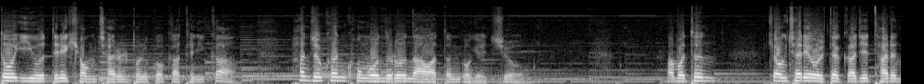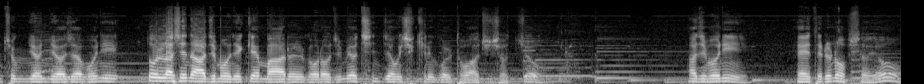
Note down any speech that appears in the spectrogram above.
또 이웃들이 경찰을 볼 것 같으니까 한적한 공원으로 나왔던 거겠죠. 아무튼 경찰이 올 때까지 다른 중년 여자분이 놀라신 아주머니께 말을 걸어주며 진정시키는 걸 도와주셨죠. 아주머니, 애들은 없어요?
